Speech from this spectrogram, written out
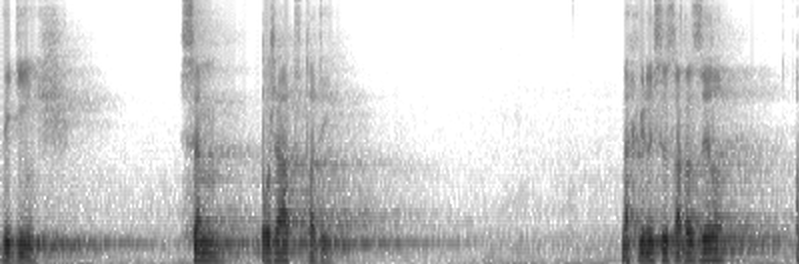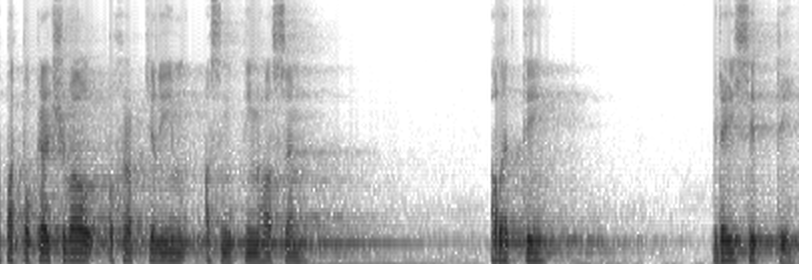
Vidíš, jsem pořád tady. Na chvíli se zarazil a pak pokračoval ochraptělým a smutným hlasem. Ale ty, kde jsi ty?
